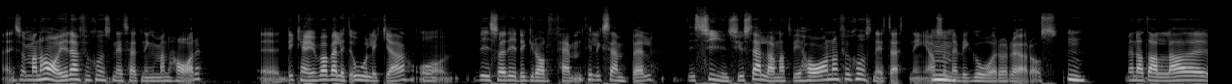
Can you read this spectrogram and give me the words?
alltså, man har ju den funktionsnedsättning man har. Eh, Det kan ju vara väldigt olika och vi som rider grad 5 till exempel, det syns ju sällan att vi har någon funktionsnedsättning, alltså Mm. när vi går och rör oss. Mm. Men att alla,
